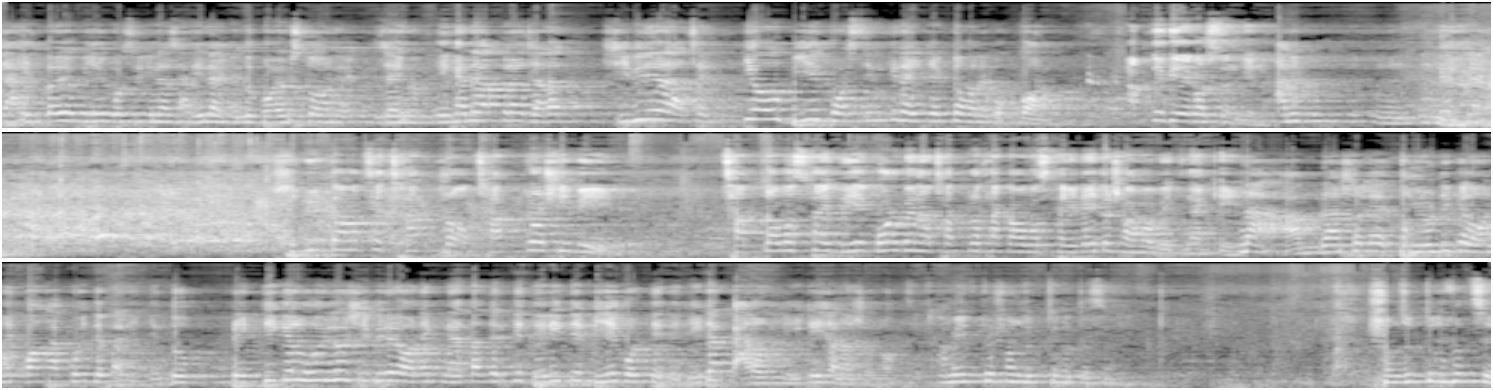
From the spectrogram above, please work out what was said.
জাহিদ ভাইও বিয়ে করছে কিনা জানি না কিন্তু বয়স তো অনেক। যাই হোক এখানে আপনারা যারা শিবিরের আছেন কেউ বিয়ে করছেন কিনা এটা একটু আমার বল। আপনি বিয়ে করছেন কিনা? আমি শিবিরটা হচ্ছে ছাত্র ছাত্র শিবির। ছাত্র অবস্থায় বিয়ে করবে না ছাত্র থাকা অবস্থায় এটাই তো স্বাভাবিক নাকি? না আমরা আসলে থিওরিটিক্যাল অনেক কথা কইতে পারি কিন্তু প্র্যাকটিক্যাল হইল শিবিরের অনেক নেতাদেরকে দেরিতে বিয়ে করতে দিতে এটার কারণ? এটাই জানার জন্য আমি একটু সংযুক্ত করতেছি। সংযুক্ত হচ্ছে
